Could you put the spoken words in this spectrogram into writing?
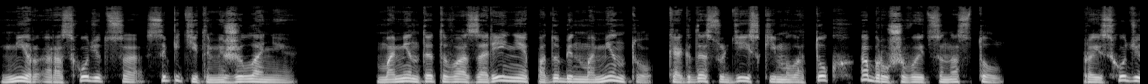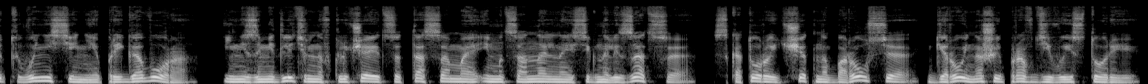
мир расходится с аппетитами желания. Момент этого озарения подобен моменту, когда судейский молоток обрушивается на стол. Происходит вынесение приговора, и незамедлительно включается та самая эмоциональная сигнализация, с которой тщетно боролся герой нашей правдивой истории.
